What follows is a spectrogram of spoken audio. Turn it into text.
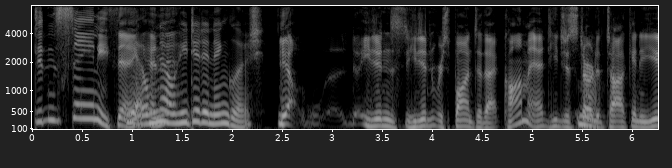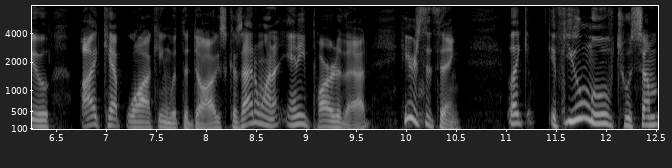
didn't say anything. Yeah, and no, then- he did in English. yeah, he didn't. He didn't respond to that comment. He just started talking to you. I kept walking with the dogs because I don't want any part of that. Here's the thing. Like if you move to some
